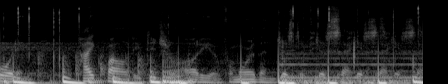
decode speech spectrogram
recording high quality digital audio for more than just a few seconds. seconds.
